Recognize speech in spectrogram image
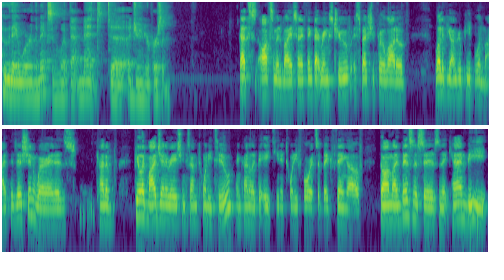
who they were in the mix and what that meant to a junior person. That's awesome advice, and I think that rings true, especially for a lot of a lot of younger people in my position, where it is kind of feel like my generation because I'm 22 and kind of like the 18 and 24. It's a big thing of the online businesses, and it can be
